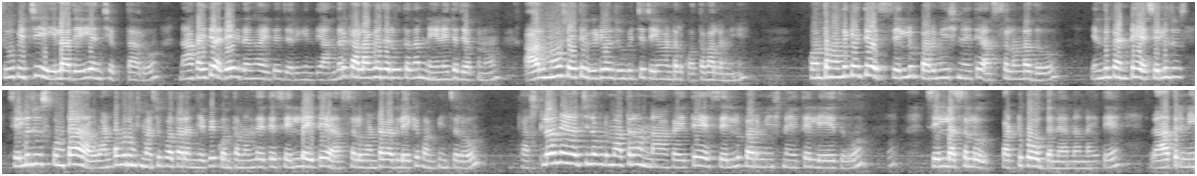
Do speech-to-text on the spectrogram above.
చూపించి ఇలా చెయ్యి అని చెప్తారు. నాకైతే అదే విధంగా అయితే జరిగింది. అందరికీ అలాగే జరుగుతుందని నేనైతే చెప్పను. ఆల్మోస్ట్ అయితే వీడియోలు చూపించి చేయమంటారు కొత్త వాళ్ళని. కొంతమందికి అయితే సెల్ పర్మిషన్ అయితే అస్సలు ఉండదు. ఎందుకంటే సెల్లు చూ సెల్లు చూసుకుంటా వంట గురించి మర్చిపోతారని చెప్పి కొంతమంది అయితే సెల్ అయితే అస్సలు వంటగదిలోకి పంపించరు. ఫస్ట్లో నేను వచ్చినప్పుడు మాత్రం నాకైతే సెల్ పర్మిషన్ అయితే లేదు. సెల్ అసలు పట్టుకోవద్దన్నారు నన్ను అయితే రాత్రి నీ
